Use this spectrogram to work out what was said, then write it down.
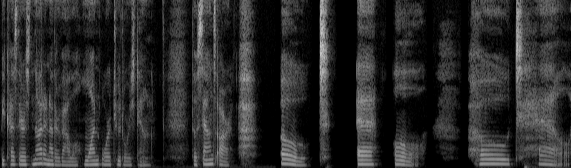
because there is not another vowel, one or two doors down. Those sounds are o, t, e, l. Hotel,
